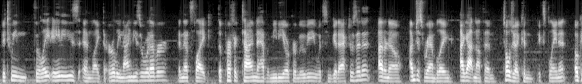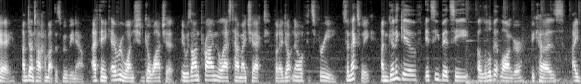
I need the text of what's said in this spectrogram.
between the late 80s and like the early 90s or whatever and that's like the perfect time to have a mediocre movie with some good actors in it. I don't know. I'm just rambling. I got nothing. Told you I couldn't explain it. Okay, I'm done talking about this movie now. I think everyone should go watch it. It was on Prime the last time I checked, but I don't know if it's free. So next week, I'm gonna give Itsy Bitsy a little bit longer because I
